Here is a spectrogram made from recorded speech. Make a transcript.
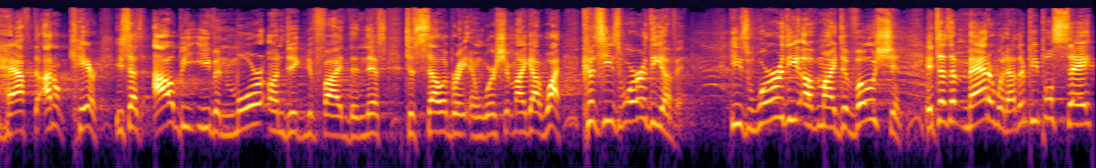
have to, I don't care. He says, I'll be even more undignified than this to celebrate and worship my God. Why? Because he's worthy of it. He's worthy of my devotion. It doesn't matter what other people say,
